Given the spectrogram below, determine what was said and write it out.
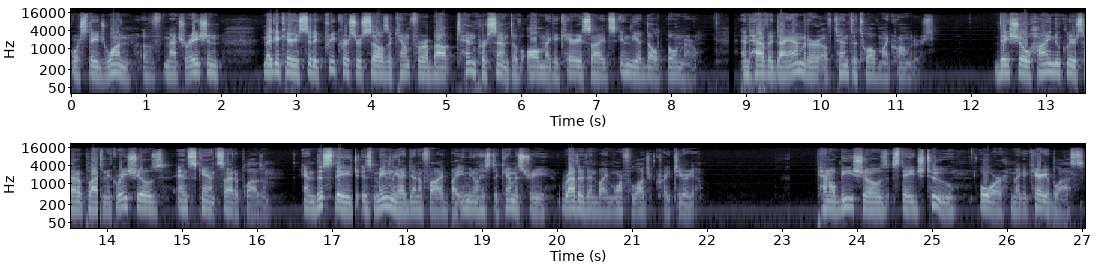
or stage 1 of maturation, Megakaryocytic precursor cells account for about 10% of all megakaryocytes in the adult bone marrow and have a diameter of 10 to 12 micrometers. They show high nuclear cytoplasmic ratios and scant cytoplasm, and this stage is mainly identified by immunohistochemistry rather than by morphologic criteria. Panel B shows stage 2, or megakaryoblasts,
